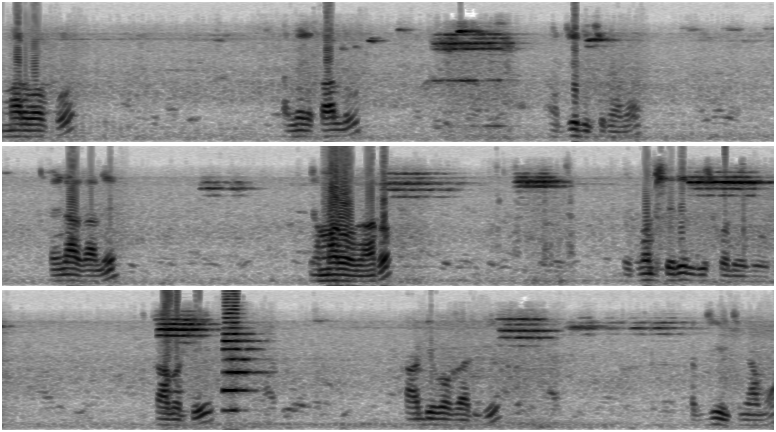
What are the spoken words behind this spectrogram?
ఎంఆర్ఓకు అనేక సార్లు అర్జీలు ఇచ్చినాము. అయినా కానీ ఎంఆర్ఓ గారు. ఎటువంటి చర్యలు తీసుకోలేదు. కాబట్టి ఆర్డీఓ గారికి అర్జీ ఇచ్చినాము.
